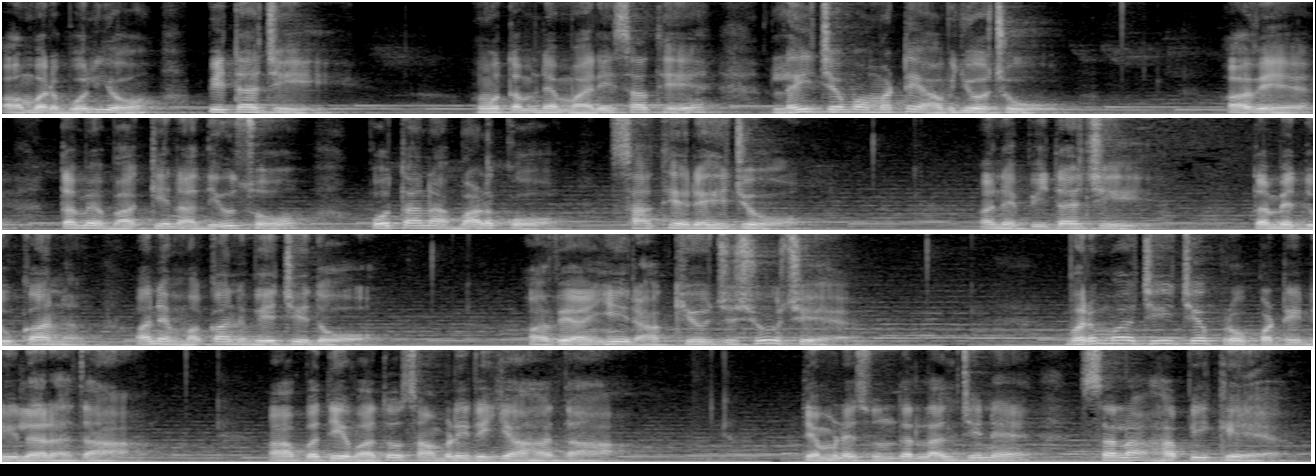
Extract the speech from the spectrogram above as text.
અમર બોલ્યો, પિતાજી, હું તમને મારી સાથે લઈ જવા માટે આવ્યો છું. હવે તમે બાકીના દિવસો પોતાના બાળકો સાથે રહેજો. અને પિતાજી, તમે દુકાન અને મકાન વેચી દો. હવે અહીં રાખ્યું જ શું છે? વર્માજી જે પ્રોપર્ટી ડીલર હતા, આ બધી વાતો સાંભળી રહ્યા હતા. તેમણે સુંદરલાલજીને સલાહ આપી કે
